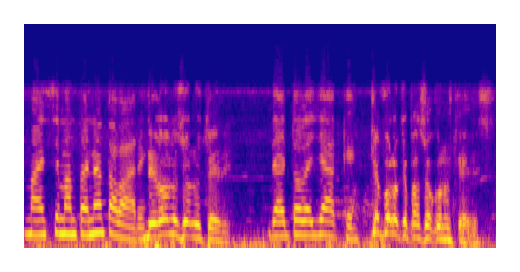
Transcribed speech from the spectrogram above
Máxima Antonia Tavares. ¿De dónde son ustedes? De Alto de Yaque. ¿Qué fue lo que pasó con ustedes?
